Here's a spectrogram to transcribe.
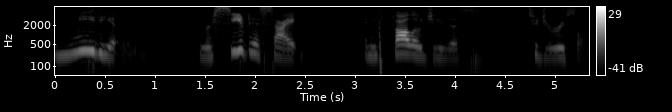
Immediately, he received his sight and he followed Jesus to Jerusalem.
